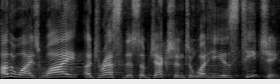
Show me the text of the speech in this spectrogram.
Otherwise, why address this objection to what he is teaching?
